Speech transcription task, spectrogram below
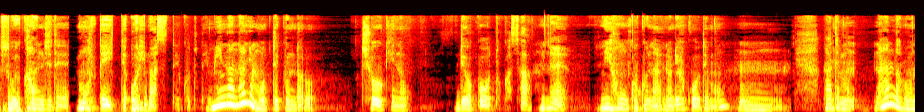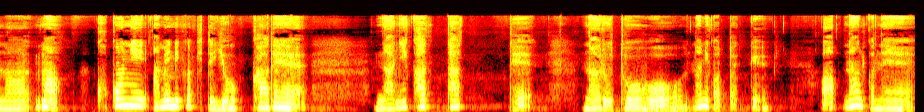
そういう感じで持って行っておりますっていうことで、みんな何持ってくんだろう？長期の旅行とかさ、ね。日本国内の旅行でも？うん。まあでも、なんだろうな。まあ、ここにアメリカ来て4日で、何買ったってなると、何買ったっけ？あ、なんかね、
